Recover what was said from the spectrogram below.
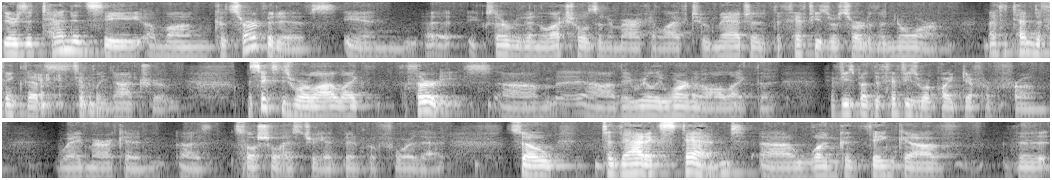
there's a tendency among conservatives in uh, conservative intellectuals in American life to imagine that the 50s were sort of the norm. I tend to think that's simply not true. The 60s were a lot like the 30s. Um, uh, they really weren't at all like the 50s, but the 50s were quite different from the way American uh, social history had been before that. So, to that extent, uh, one could think of the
